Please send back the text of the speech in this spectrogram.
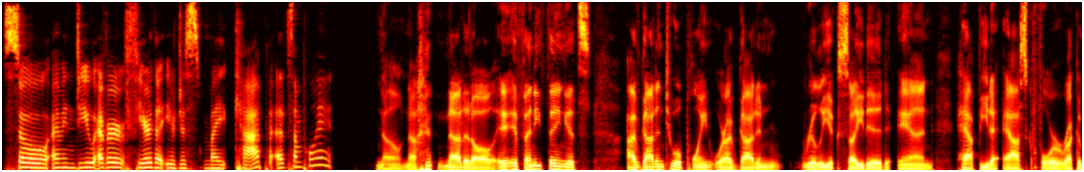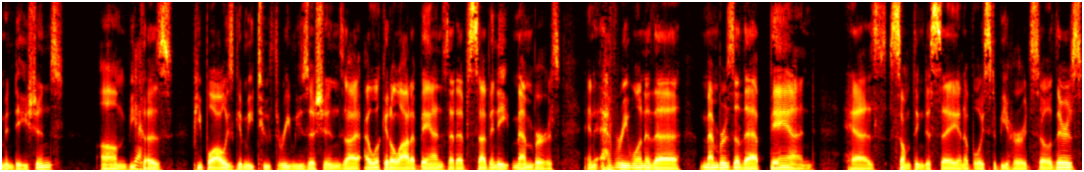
So I mean, do you ever fear that you just might cap at some point? No, not not at all. If anything, it's I've gotten to a point where I've gotten really excited and happy to ask for recommendations um, because people always give me two, three musicians. I, I look at a lot of bands that have seven, eight members, and every one of the members of that band has something to say and a voice to be heard. So there's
